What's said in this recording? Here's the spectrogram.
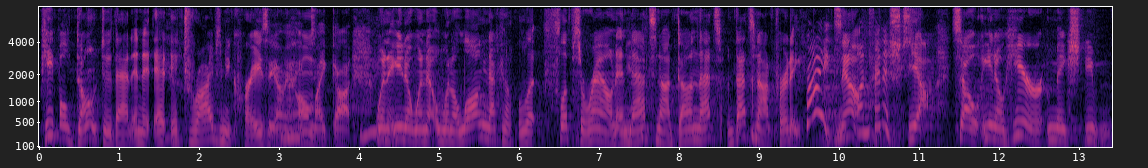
people don't do that and it, it, it drives me crazy. I mean, oh right. oh my God. Right. When, you know, when, when a long neck flips around and yeah. that's not done, that's, that's not pretty. Right, yeah. unfinished. Yeah, so, you know, here, make you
